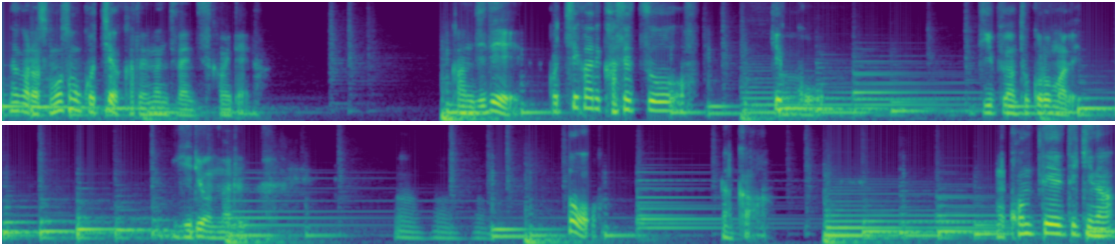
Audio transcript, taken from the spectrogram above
な。だからそもそもこっちが課題なんじゃないですか、みたいな感じで、こっち側で仮説を結構、ディープなところまで言えるようになると、なんか、もう根底的な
